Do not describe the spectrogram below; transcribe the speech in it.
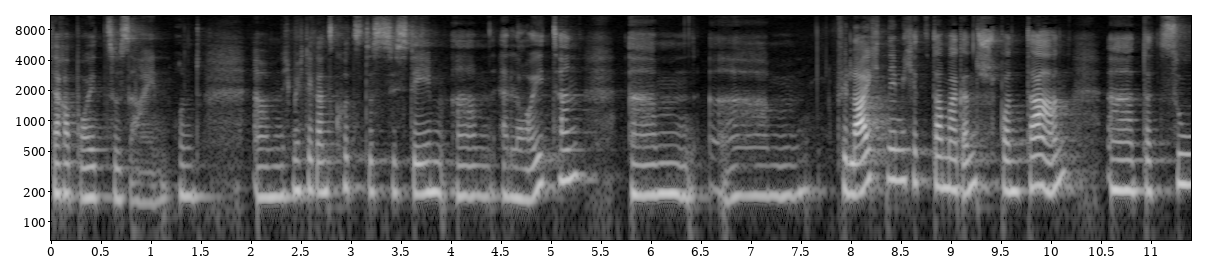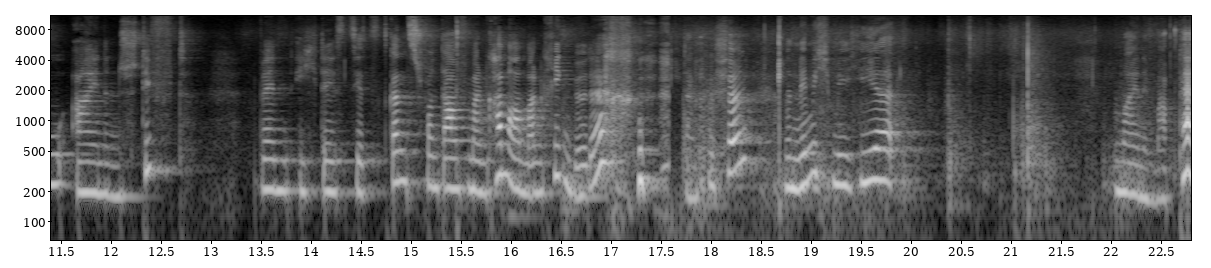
Therapeut zu sein. Und ähm, ich möchte ganz kurz das System ähm, erläutern. Ähm, vielleicht nehme ich jetzt da mal ganz spontan dazu einen Stift. Wenn ich das jetzt ganz spontan von meinem Kameramann kriegen würde. Dankeschön. Dann nehme ich mir hier meine Mappe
